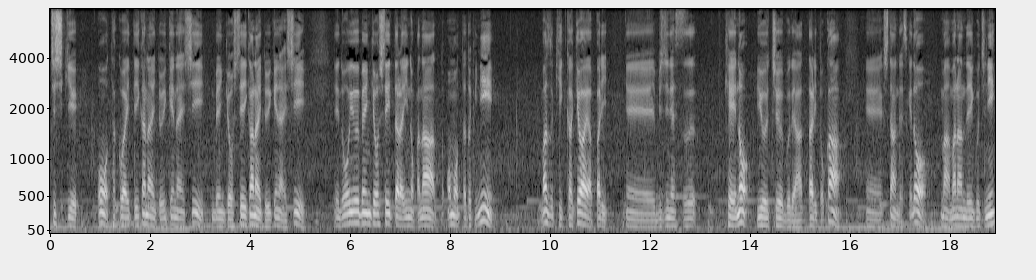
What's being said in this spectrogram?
知識を蓄えていかないといけないし勉強していかないといけないしでどういう勉強していったらいいのかなと思った時にまずきっかけはやっぱり、えビジネス系の YouTube であったりとか、えー、したんですけど、まあ、学んでいくうちに、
